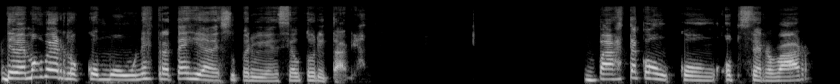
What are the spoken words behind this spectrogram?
debemos verlo como una estrategia de supervivencia autoritaria. Basta con, observar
